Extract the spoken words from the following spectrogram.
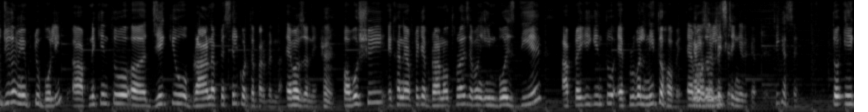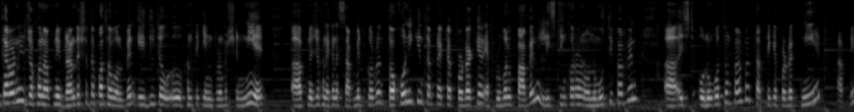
যদি আমি একটু বলি আপনি কিন্তু যে কেউ ব্র্যান্ড আপনি সেল করতে পারবেন না অ্যামাজনে হ্যাঁ। অবশ্যই এখানে আপনাকে ব্র্যান্ড অথরাইজ এবং ইনভয়েস দিয়ে আপনাকে কিন্তু অ্যাপ্রুভাল নিতে হবে অ্যামাজন লিস্টিং এর ক্ষেত্রে ঠিক আছে? তো এই কারণে যখন আপনি ব্র্যান্ডের সাথে কথা বলবেন এই দুইটা ওখান থেকে ইনফরমেশন নিয়ে আপনি যখন এখানে সাবমিট করবেন তখনই কিন্তু আপনি একটা প্রোডাক্টের অ্যাপ্রুভাল পাবেন লিস্টিং করার অনুমতি পাবেন অনুমোদন পাবেন তার থেকে প্রোডাক্ট নিয়ে আপনি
